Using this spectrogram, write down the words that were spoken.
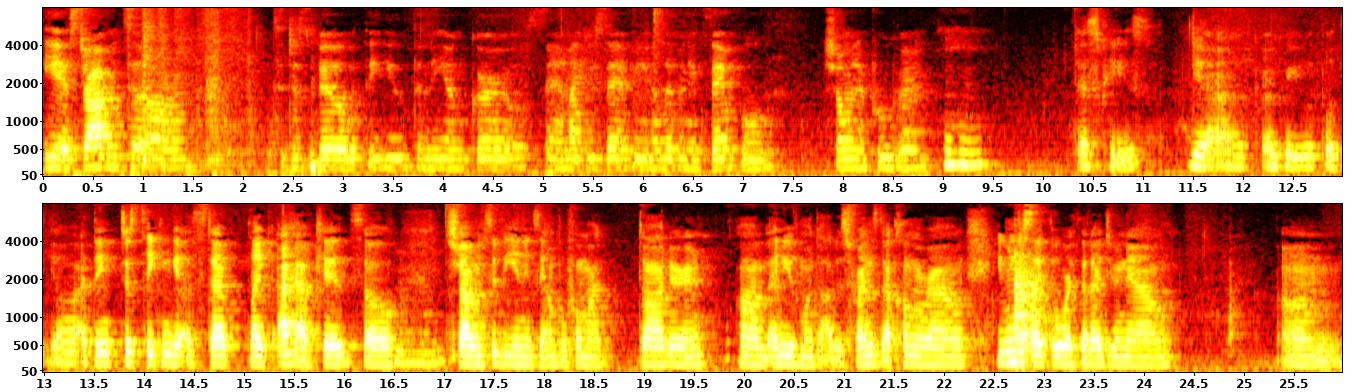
yeah, striving to um to just build with the youth and the young girls, and like you said, being a living example, showing and proving. Mm-hmm. Just peace. Yeah, I agree with both y'all. I think just taking it a step, like I have kids, so mm-hmm. striving to be an example for my daughter, um, any of my daughter's friends that come around, even just like the work that I do now um,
